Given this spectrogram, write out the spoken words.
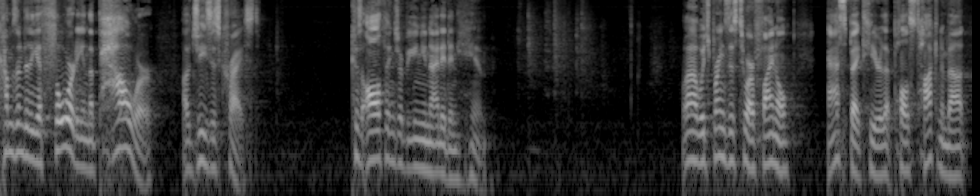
comes under the authority and the power of Jesus Christ. Because all things are being united in Him. Well, which brings us to our final aspect here that Paul's talking about,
